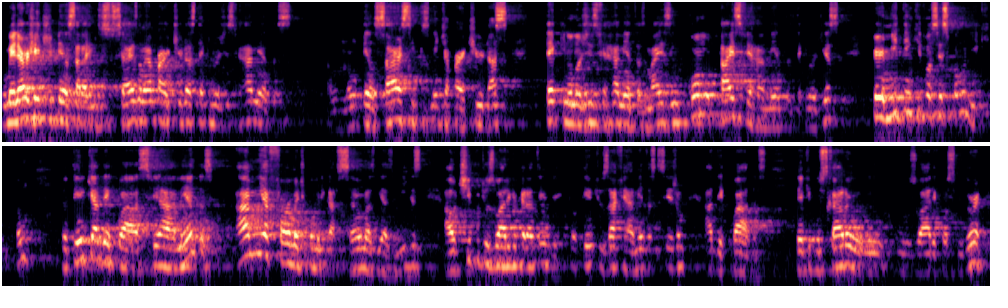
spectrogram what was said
O melhor jeito de pensar as mídias sociais não é a partir das tecnologias e ferramentas. Então, Não pensar simplesmente a partir das tecnologias e ferramentas, mas em como tais ferramentas e tecnologias permitem que você se comunique. Então, eu tenho que adequar as ferramentas à minha forma de comunicação, às minhas mídias, ao tipo de usuário que eu quero atender. Então, eu tenho que usar ferramentas que sejam adequadas. Tenho que buscar o, o usuário e consumidor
